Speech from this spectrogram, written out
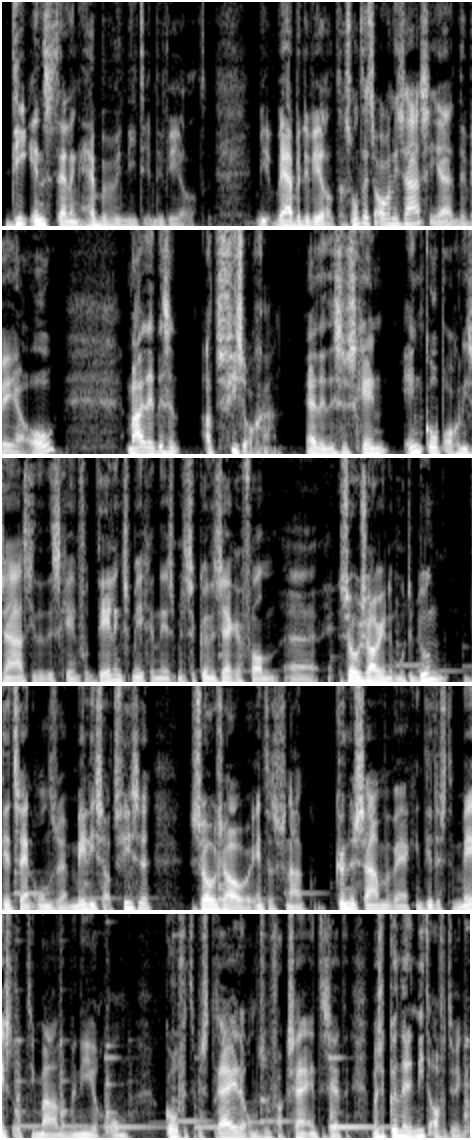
Die instelling hebben we niet in de wereld. We hebben de Wereldgezondheidsorganisatie, de WHO. Maar dit is een adviesorgaan. Dit is dus geen inkooporganisatie, dit is geen verdelingsmechanisme. Ze kunnen zeggen van, uh, zo zou je het moeten doen. Dit zijn onze medische adviezen. Zo zouden we internationaal kunnen samenwerken. Dit is de meest optimale manier om COVID te bestrijden, om zo'n vaccin in te zetten. Maar ze kunnen het niet afdwingen.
